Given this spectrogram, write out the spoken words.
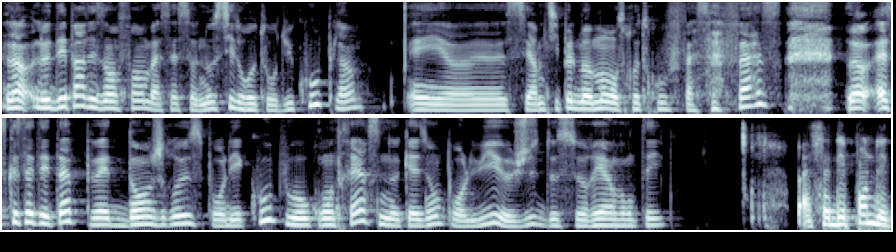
Alors le départ des enfants, bah, ça sonne aussi le retour du couple. Hein. Et c'est un petit peu le moment où on se retrouve face à face. Est-ce que cette étape peut être dangereuse pour les couples ou au contraire, c'est une occasion pour lui juste de se réinventer? Bah, ça dépend de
